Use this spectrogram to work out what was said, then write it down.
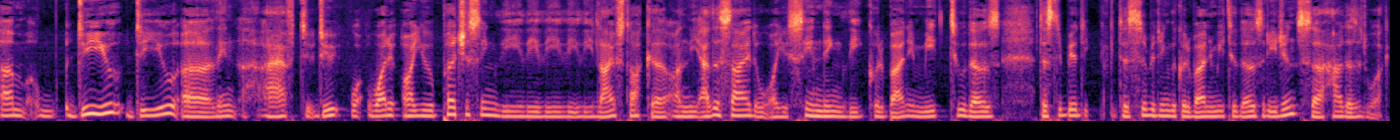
um, do you do you uh, then have to do what, what, are you purchasing the the, the, the, the livestock uh, on the other side, or are you sending the Kurbani meat to those distributing distributing the Kurbani meat to those regions? Uh, how does it work?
